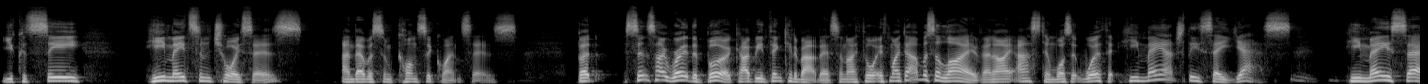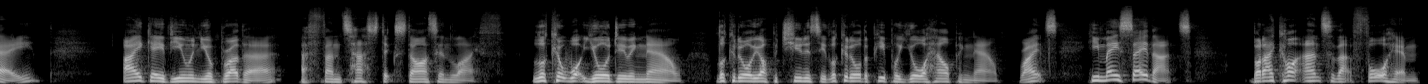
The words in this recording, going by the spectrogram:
you could see he made some choices and there were some consequences. But since I wrote the book, I've been thinking about this and I thought if my dad was alive and I asked him, was it worth it? He may actually say yes. Mm-hmm. He may say, I gave you and your brother a fantastic start in life. Look at what you're doing now. Look at all the opportunity. Look at all the people you're helping now, right? He may say that, but I can't answer that for him.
